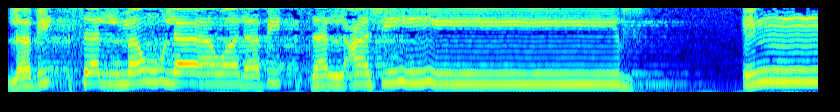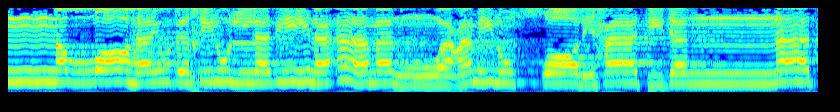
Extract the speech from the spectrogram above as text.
لبئس المولى ولبئس العشير. إن الله يدخل الذين آمنوا وعملوا الصالحات جنات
